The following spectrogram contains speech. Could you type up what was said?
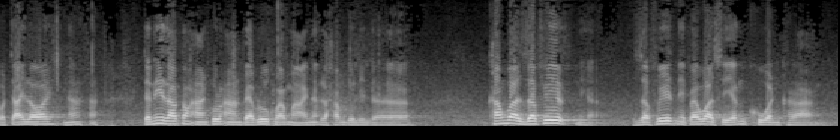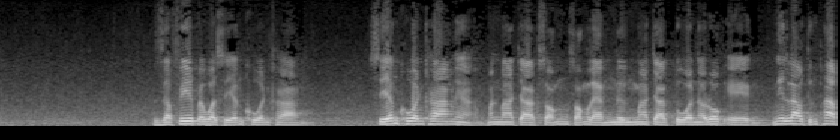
ก็ใจลอยนะ แต่นี้เราต้องอ่านกุรอานแบบรู้ความหมายนะالحمد للهคำว่าزفير เนี่ย زفير นี่แปลว่าเสียงครวญคราง زفير แปลว่าเสียงครวญคราง เสียงครวญครางเนี่ย มันมาจากสองสองแหล่งหนึ่งมาจากตัวนรกเอง นี่เล่าถึงภาพ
